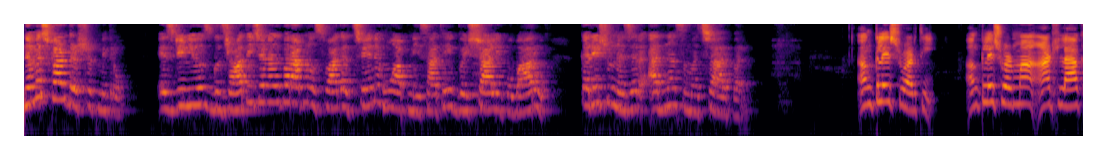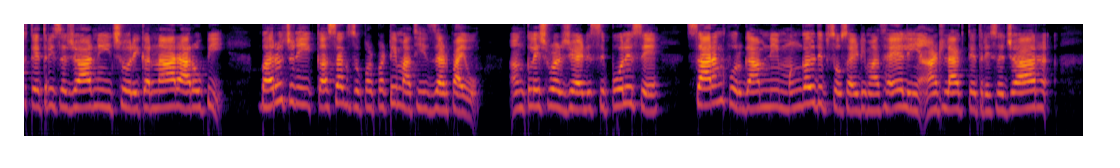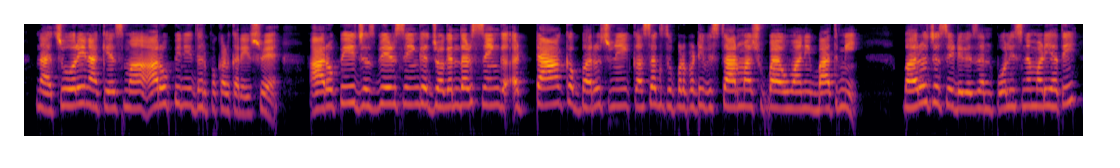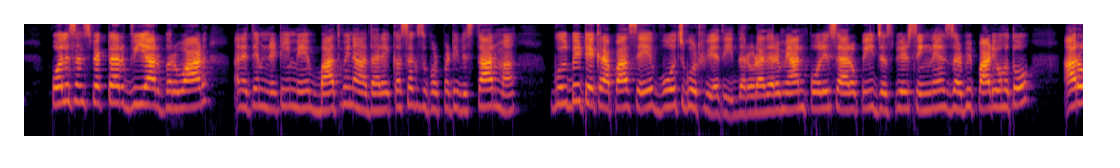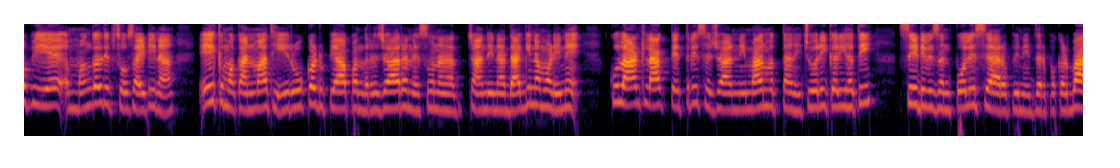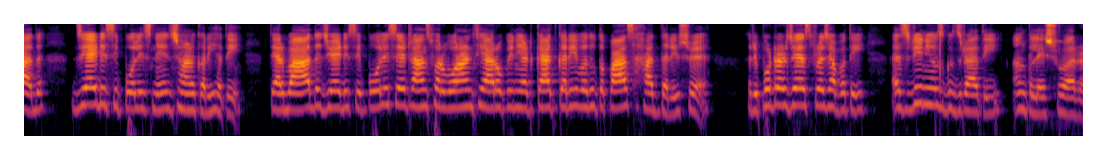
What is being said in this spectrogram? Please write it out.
નમસ્કાર દર્શક મિત્રો. એસડી ન્યૂઝ ગુજરાતી ચેનલ પર આપનું સ્વાગત છે અને હું આપની સાથે વૈશાલી પોબારુ કરીશું નજર આજના સમાચાર પર. અંકલેશ્વરથી. અંકલેશ્વરમાં આઠ લાખ તેત્રીસ હજારની ચોરી કરનાર આરોપી ભરૂચની કસક ઝુંપડપટ્ટીમાંથી ઝડપાયો. અંકલેશ્વર જેડસી પોલીસે સારંગપુર ગામની મંગલદીપ સોસાયટીમાં થયેલી આઠ લાખ તેત્રીસ હજારના ચોરીના કેસમાં આરોપીની ધરપકડ કરી છે. આરોપી જસબીરસિંહ જોગેન્દરસિંહ અટ્ટાક ભરૂચની કસક ઝુંપડપટ્ટી વિસ્તારમાં છુપાયો હોવાની બાતમી ભરૂચ સી ડિવિઝન પોલીસને મળી હતી. Police inspector V R Bharwad અને તેમની ટીમે બાતમીના આધારે કસક ઝુંપડપટ્ટી વિસ્તારમાં ગુલબી ટેકરા પાસે વોચ ગોઠવી હતી. દરોડા દરમિયાન પોલીસે આરોપી જસબીરસિંહને ઝડપી પાડ્યો હતો. આરોપીએ મંગલદીપ સોસાયટીના એક મકાનમાંથી રોકડ રૂપિયા પંદર હજાર અને સોનાના ચાંદીના દાગીના મળીને કુલ આઠ લાખ તેત્રીસ હજારની માલમત્તાની ચોરી કરી હતી. સી ડિવિઝન પોલીસે આરોપીની ધરપકડ બાદ જીઆઈડીસી પોલીસને જાણ કરી હતી. ત્યારબાદ જીઆઈડીસી પોલીસે ટ્રાન્સફર વોરંટથી આરોપીની અટકાયત કરી વધુ તપાસ હાથ ધરી છે. Reporter Jayesh Prajapati, SD news Gujarati, Ankleshwar.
